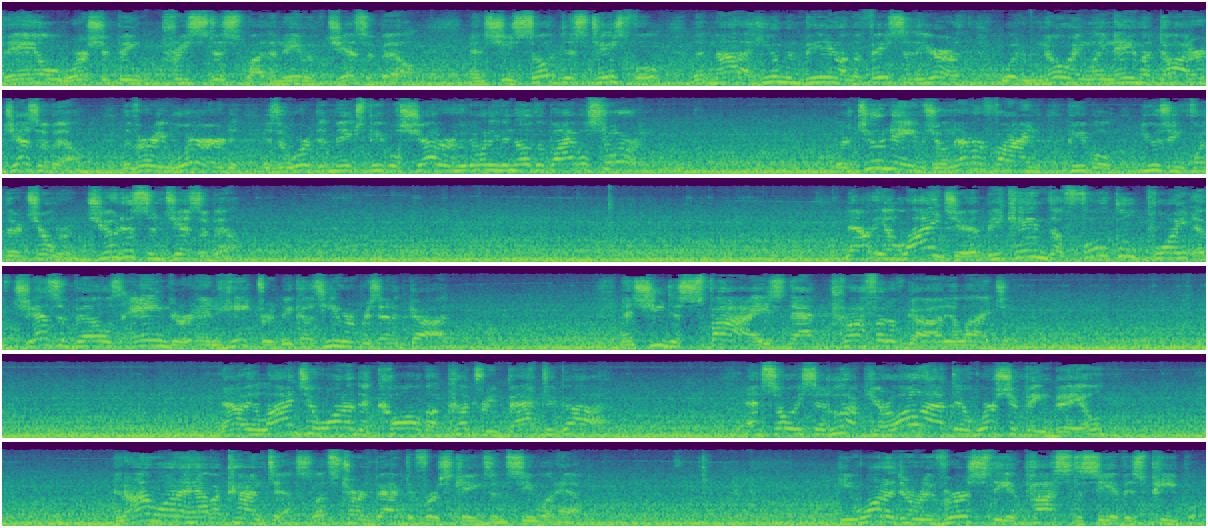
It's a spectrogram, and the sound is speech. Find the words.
Baal worshiping priestess by the name of Jezebel, and she's so distasteful that not a human being on the face of the earth would knowingly name a daughter Jezebel. The very word is a word that makes people shudder who don't even know the Bible story. There are two names you'll never find people using for their children Judas and Jezebel. Elijah became the focal point of Jezebel's anger and hatred because he represented God. And she despised that prophet of God, Elijah. Now, Elijah wanted to call the country back to God. And so he said, Look, you're all out there worshiping Baal, and I want to have a contest. Let's turn back to 1 Kings and see what happened. He wanted to reverse the apostasy of his people.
